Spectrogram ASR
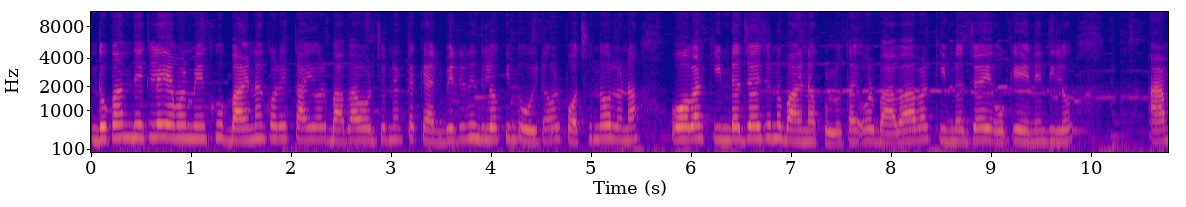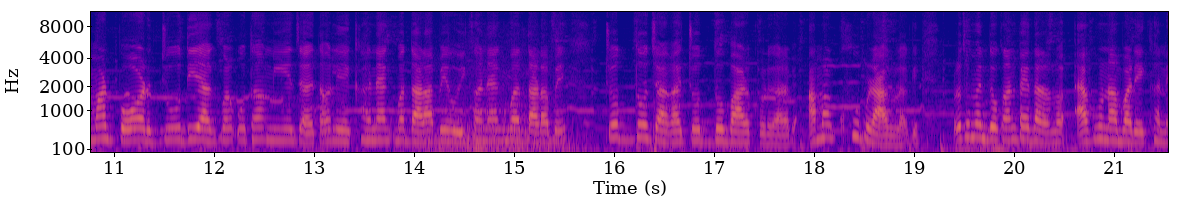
দোকান দেখলেই আমার মেয়ে খুব বায়না করে, তাই ওর বাবা ওর জন্য একটা ক্যাডবেরি এনে দিল, কিন্তু ওইটা ওর পছন্দ হলো না। ও আবার কিন্ডার জয়ের জন্য বায়না করল, তাই ওর বাবা আবার কিন্ডার জয় ওকে এনে দিল। আমার পর যদি একবার কোথাও নিয়ে যায়, তাহলে এখানে একবার দাঁড়াবে, ওইখানে একবার দাঁড়াবে। চোদ্দ জায়গায় চোদ্দ বার করে দাঁড়াবে। আমার খুব রাগ লাগে। প্রথমে দোকানটায় দাঁড়াল এখন আবার এখানে।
